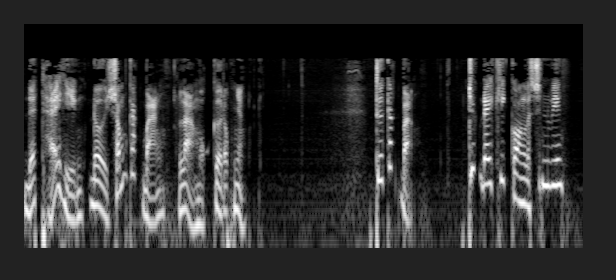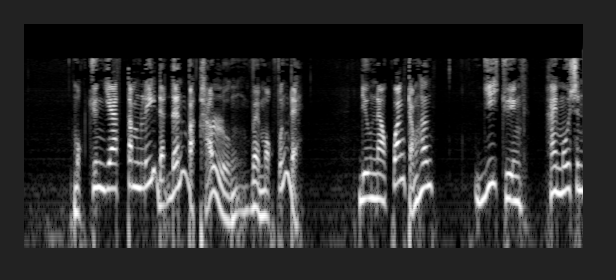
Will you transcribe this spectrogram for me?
để thể hiện đời sống các bạn là một cơ đốc nhân. Thưa các bạn, trước đây khi còn là sinh viên, một chuyên gia tâm lý đã đến và thảo luận về một vấn đề. Điều nào quan trọng hơn, di truyền hay môi sinh?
